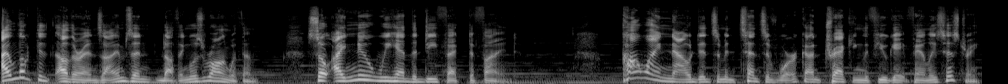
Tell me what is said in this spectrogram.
I looked at other enzymes and nothing was wrong with them. So I knew we had the defect defined. find. Cawein now did some intensive work on tracking the Fugate family's history.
